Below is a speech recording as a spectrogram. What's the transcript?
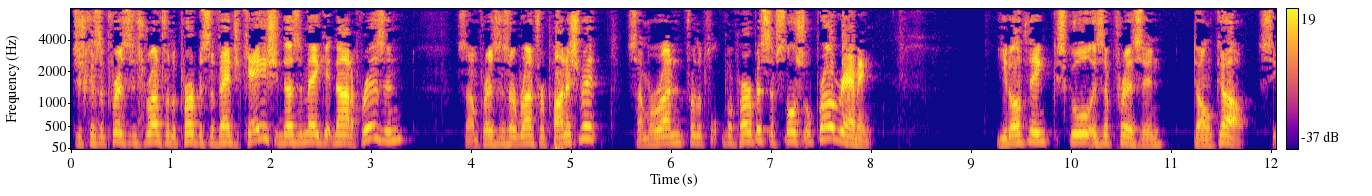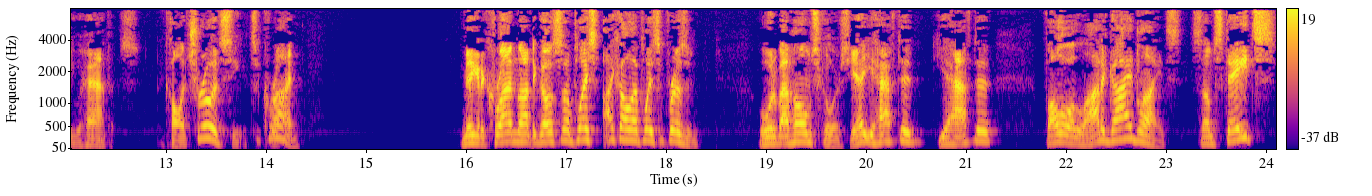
Just because a prison's run for the purpose of education doesn't make it not a prison. Some prisons are run for punishment. Some are run for the purpose of social programming. You don't think school is a prison, don't go. See what happens. They call it truancy. It's a crime. Make it a crime not to go someplace? I call that place a prison. Well, what about homeschoolers? Yeah, you have to, you have to follow a lot of guidelines. Some states,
